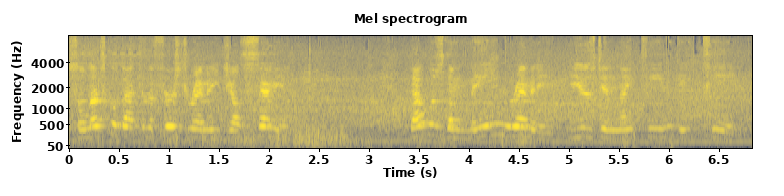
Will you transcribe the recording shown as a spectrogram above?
So let's go back to the first remedy, gelsemium. That was the main remedy used in 1918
